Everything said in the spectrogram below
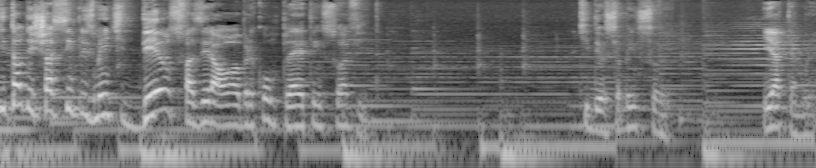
Que tal deixar simplesmente Deus fazer a obra completa em sua vida? Que Deus te abençoe e até amanhã.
